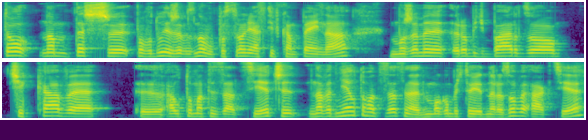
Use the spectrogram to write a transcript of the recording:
to nam też y, powoduje, że znowu po stronie Active Campaigna możemy robić bardzo ciekawe y, automatyzacje, czy nawet nie automatyzacje, nawet mogą być to jednorazowe akcje,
